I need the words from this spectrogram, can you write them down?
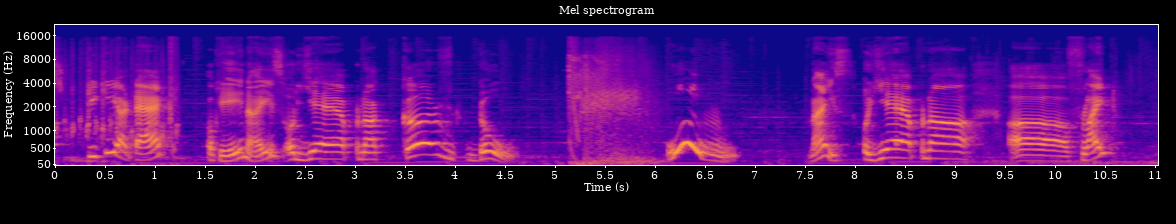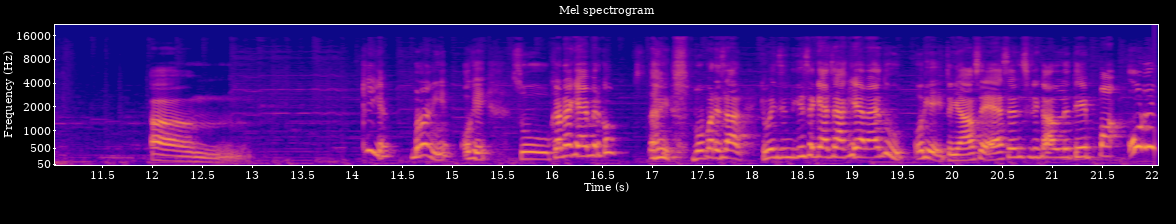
स्टिकी अटैक ओके नाइस और ये है अपना कर्व डो नाइस और ये है अपना फ़्लाइट ठीक है, बुरा नहीं है। ओके सो करना क्या है मेरे को? वो परेशान, कि भाई ज़िंदगी से क्या चाह आ रहा है तू? ओके तो यहाँ से एसेंस निकाल लेते हैं और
